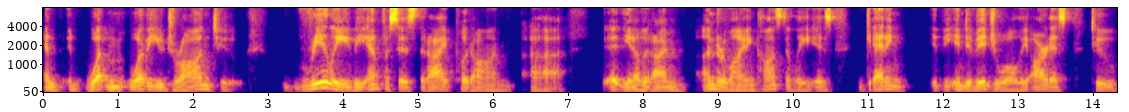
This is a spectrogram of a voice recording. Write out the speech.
and, and what what are you drawn to? Really the emphasis that i put on uh, eh, you know that i'm underlining constantly is getting the individual the artist to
